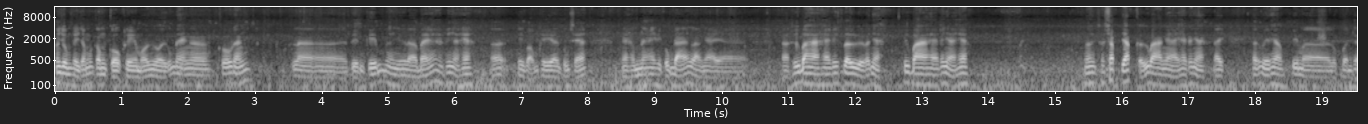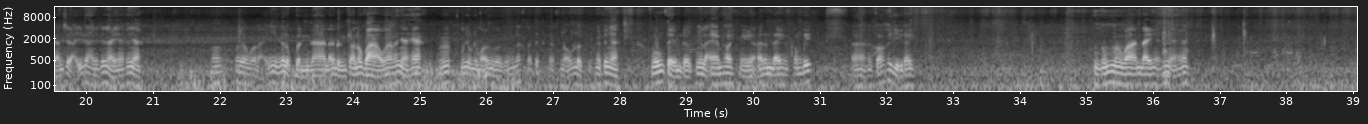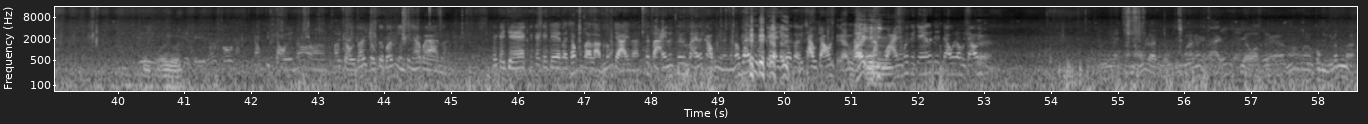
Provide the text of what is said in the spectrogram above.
nói chung thì trong cái công cuộc thì mọi người cũng đang uh, cố gắng là tìm kiếm như là bé cái nhà ha. Đó, hy vọng thì cũng sẽ ngày hôm nay thì cũng đã là ngày à, thứ ba hay thứ tư rồi cả nhà thứ ba ha cả nhà ha. Nó sắp giáp cử 3 ngày ha cả nhà. Đây các vị thấy không? Khi mà lục bình thì anh sẽ đẩy ra như thế này ha cả nhà. Nó nói chung là đẩy những cái lục bình ra để đừng cho nó vào ha cả nhà ha. Ừ. nói chung thì mọi người cũng rất là tích cực nỗ lực ha cả nhà. Muốn tìm được như là em thôi thì ở bên đây không biết à, có cái gì đây? Mình cũng qua bên đây ha cả nhà ha Ừ, mọi người trọng cái trồi nó nó trồi tới chỗ cái bến ngang cái ngã ba nè. Cái cây tre cái, cái cây tre ta sóc ta làm lóng dài nè cái tay nó cái tay nó cong vậy nó quấy cái cây tre vậy đó rồi sao trôi. Bởi vì Ăn hoài với cây tre đó chứ trôi đâu mà trôi nó nổi lên đủ tiếng quá cái tay. Giọt nó cung dữ lắm rồi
